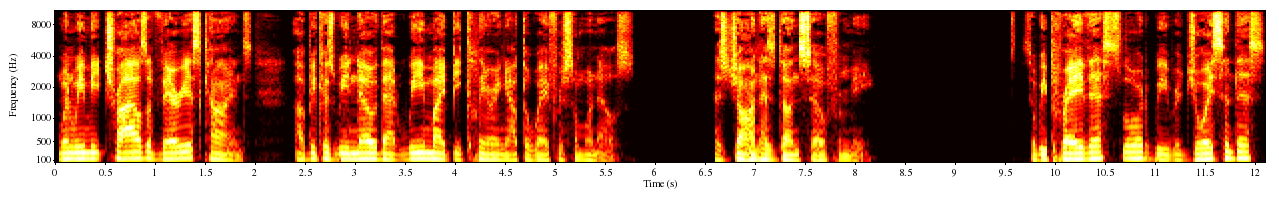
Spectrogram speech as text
when we meet trials of various kinds uh, because we know that we might be clearing out the way for someone else, as John has done so for me. So we pray this, Lord. We rejoice in this.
